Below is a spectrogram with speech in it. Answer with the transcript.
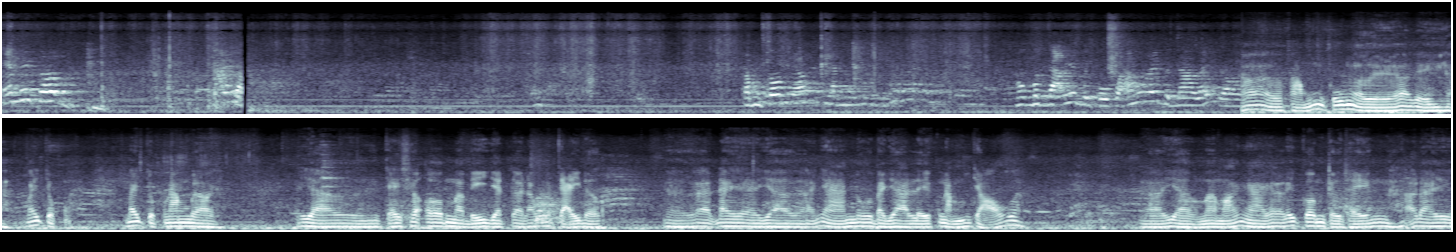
em lấy cơm cầm cơm nhá. Một bình gạo với bình củ quả muốn lấy bình nào lấy rồi. Đó, phỏng cứu người thì mấy chục mấy chục năm rồi. Bây giờ chạy xe ôm mà bị dịch rồi đâu có chạy được. Ừ, đây giờ ở nhà nuôi bà già liệt nằm chỗ rồi giờ mà mỗi ngày lấy cơm từ thiện ở đây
